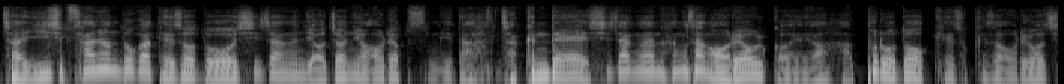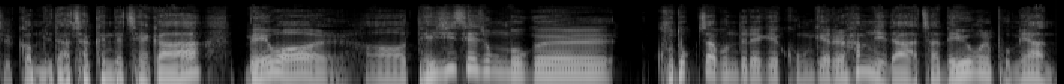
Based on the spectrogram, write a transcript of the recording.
자, 24년도가 돼서도 시장은 여전히 어렵습니다. 자, 근데 시장은 항상 어려울 거예요. 앞으로도 계속해서 어려워질 겁니다. 자, 근데 제가 매월 어, 대시세 종목을 구독자분들에게 공개를 합니다. 자, 내용을 보면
